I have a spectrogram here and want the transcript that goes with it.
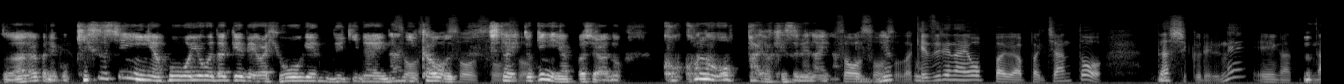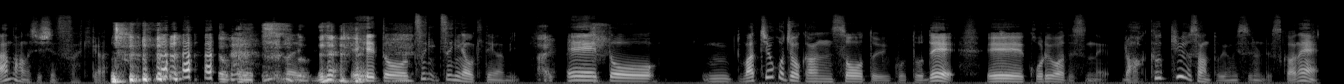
そうやっぱね、こう、キスシーンや抱擁だけでは表現できない何かをしたいときに、やっぱしあの、ここのおっぱいは削れないなっていそうそうそう。削れないおっぱいをやっぱりちゃんと出してくれるね、映画。うん何の話してんですか、さっきから。えっと、次、次の置き手紙。はいえっ、と、うんと、町横丁感想ということで、えー、これはですね、楽久さんとお読みするんですかね。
